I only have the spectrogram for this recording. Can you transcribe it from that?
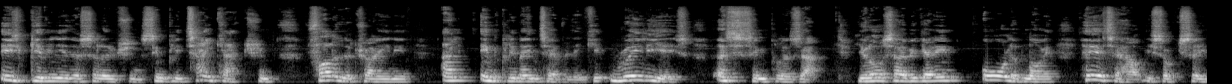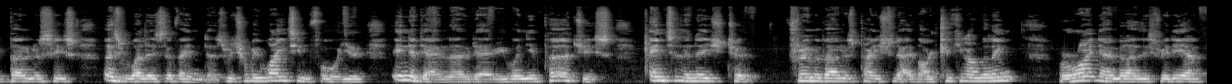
is giving you the solution. Simply take action, follow the training, and implement everything. It really is as simple as that. You'll also be getting all of my Here to Help You Succeed bonuses as well as the vendors, which will be waiting for you in the download area when you purchase Enter the Niche 2 through my bonus page today by clicking on the link right down below this video,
